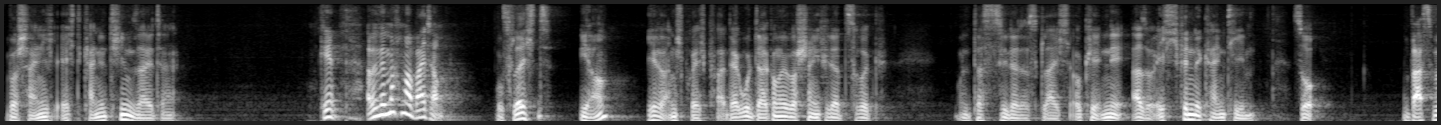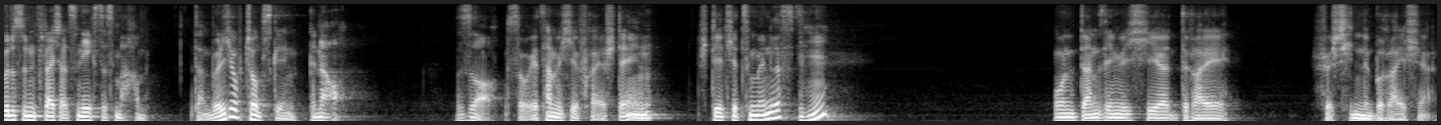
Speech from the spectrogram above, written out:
wahrscheinlich echt keine Teamseite. Okay, aber wir machen mal weiter. Wo vielleicht Ja. Ihre Ansprechpartner. Ja gut, da kommen wir wahrscheinlich wieder zurück. Und das ist wieder das Gleiche. Okay, nee, also ich finde kein Team. So. Was würdest du denn vielleicht als nächstes machen? Dann würde ich auf Jobs gehen. Genau. So. So, jetzt haben wir hier freie Stellen. Steht hier zumindest. Und dann sehen wir hier drei verschiedene Bereiche,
